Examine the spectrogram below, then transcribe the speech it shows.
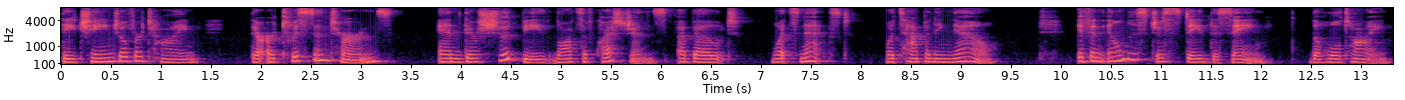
They change over time. There are twists and turns, and there should be lots of questions about what's next, what's happening now, if an illness just stayed the same the whole time,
